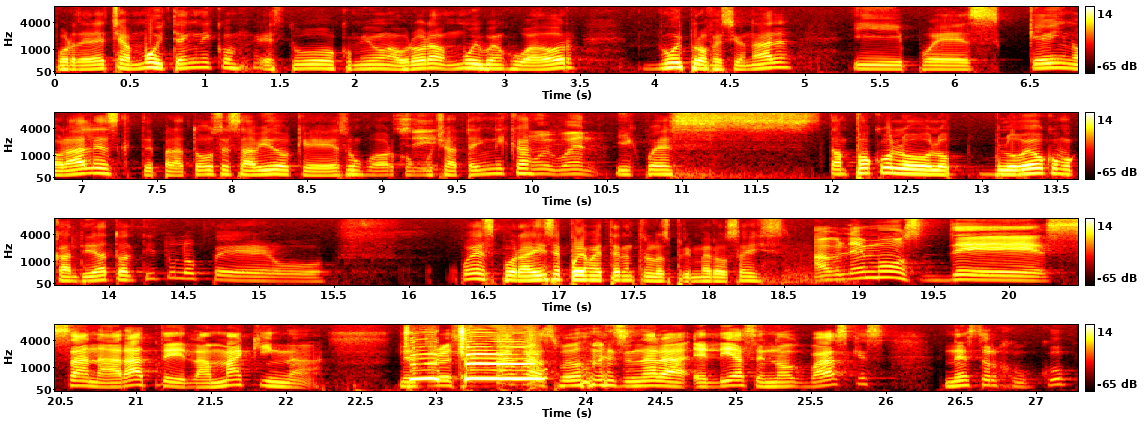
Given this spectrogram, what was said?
por derecha muy técnico, estuvo conmigo en Aurora, muy buen jugador, muy profesional y pues Kevin Morales, que para todos es sabido que es un jugador con Sí, mucha técnica. Muy bueno. Y pues tampoco lo, lo- lo veo como candidato al título, pero pues por ahí se puede meter entre los primeros seis. Hablemos de Sanarate, la máquina. Dentro bajas puedo mencionar a Elías Enoc Vázquez, Néstor Jucup,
